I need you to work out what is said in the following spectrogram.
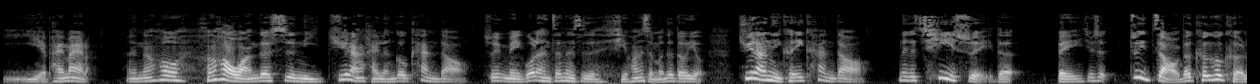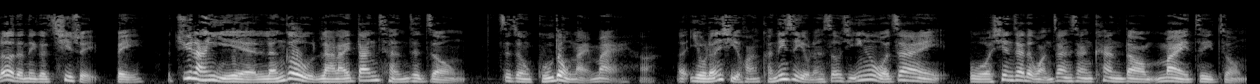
也拍卖了。嗯，然后很好玩的是，你居然还能够看到，所以美国人真的是喜欢什么的都有。居然你可以看到那个汽水的杯，就是最早的可口可乐的那个汽水杯，居然也能够拿来当成这种这种古董来卖啊！呃，有人喜欢，肯定是有人收集，因为我在。我现在的网站上看到卖这种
